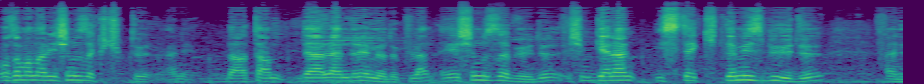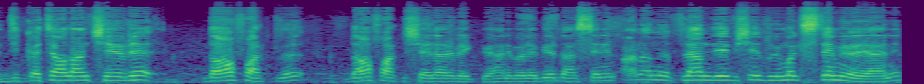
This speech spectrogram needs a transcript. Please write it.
o zamanlar yaşımız da küçüktü. Hani daha tam değerlendiremiyorduk falan. E, yaşımız da büyüdü. Şimdi gelen istek kitlemiz büyüdü. Hani dikkate alan çevre daha farklı. Daha farklı şeyler bekliyor. Hani böyle birden senin ananı falan diye bir şey duymak istemiyor yani.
